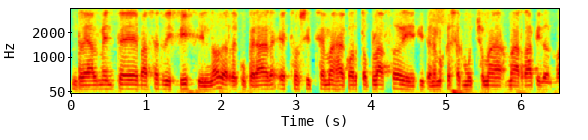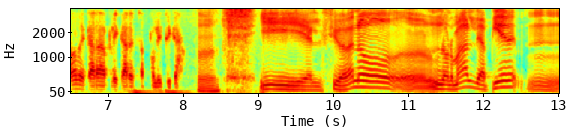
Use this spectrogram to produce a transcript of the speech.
realmente va a ser difícil ¿no? de recuperar estos sistemas a corto plazo y, tenemos que ser mucho más, más rápidos ¿no? de cara a aplicar estas políticas. Mm. Y el ciudadano eh, normal, de a pie, mm,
